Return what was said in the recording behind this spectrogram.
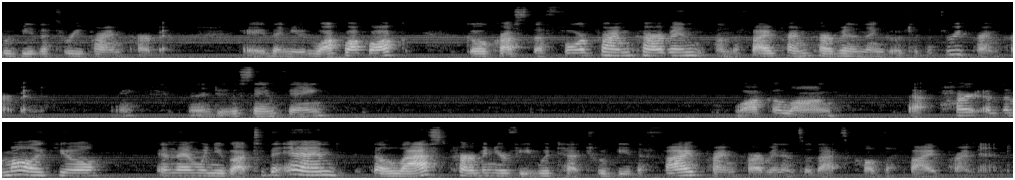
would be the 3' prime carbon. Okay, then you'd walk, walk, walk, go across the 4' prime carbon on the 5' prime carbon, and then go to the 3' prime carbon. Okay, and then do the same thing. Walk along that part of the molecule, and then when you got to the end, the last carbon your feet would touch would be the 5' prime carbon, and so that's called the 5' prime end.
